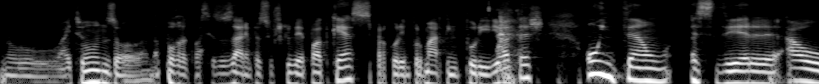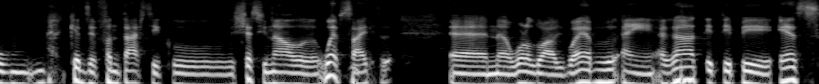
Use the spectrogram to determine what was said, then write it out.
no iTunes ou na porra que vocês usarem para subscrever podcasts, procurem por Martin por Idiotas, ou então aceder ao, quer dizer, fantástico, excepcional website eh, na World Wide Web em https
